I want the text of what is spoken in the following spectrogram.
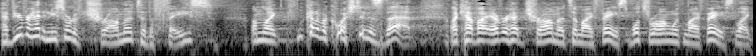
Have you ever had any sort of trauma to the face? I'm like, what kind of a question is that? Like, have I ever had trauma to my face? What's wrong with my face? Like,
